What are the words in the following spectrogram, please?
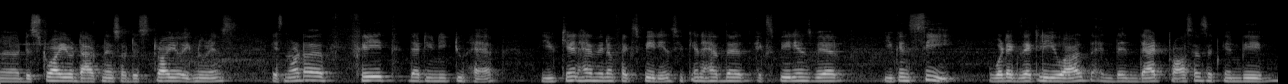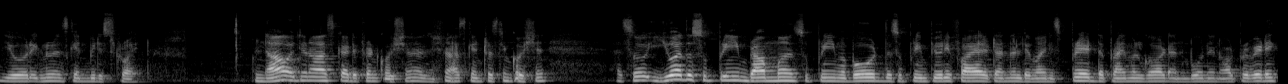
uh, destroy your darkness or destroy your ignorance. It's not a faith that you need to have. You can have enough experience. You can have the experience where you can see what exactly you are and then that process it can be your ignorance can be destroyed now arjuna ask a different question arjuna ask an interesting question. So you are the supreme brahman supreme abode the supreme purifier eternal divine spirit the primal god unborn and all pervading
